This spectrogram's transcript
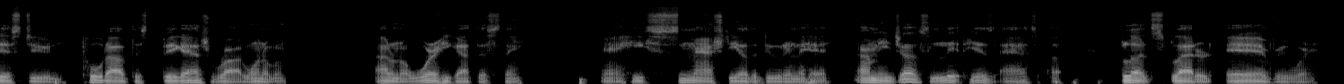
this dude pulled out this big ass rod, one of them. I don't know where he got this thing. And he smashed the other dude in the head. I mean, just lit his ass up. Blood splattered everywhere.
